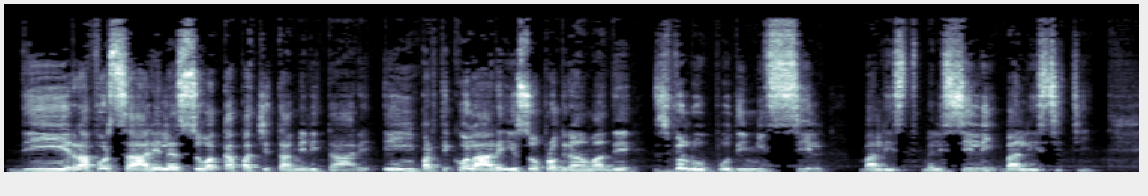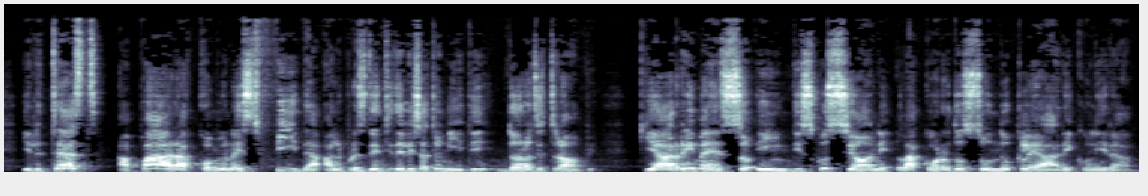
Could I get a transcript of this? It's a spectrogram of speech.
di rafforzare la sua capacità militare e in particolare il suo programma di sviluppo di missili, balist missili balistici. Il test appare come una sfida al presidente degli Stati Uniti, Donald Trump, che ha rimesso in discussione l'accordo sul nucleare con l'Iran.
